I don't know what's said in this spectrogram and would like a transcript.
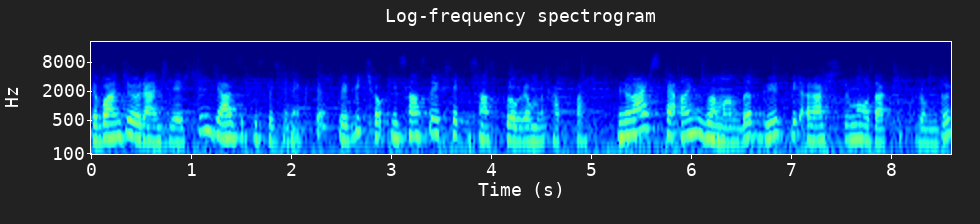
yabancı öğrenciler için cazip bir seçenektir ve birçok lisans yüksek lisans programını kapsar. Üniversite aynı zamanda büyük bir araştırma odaklı kurumdur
